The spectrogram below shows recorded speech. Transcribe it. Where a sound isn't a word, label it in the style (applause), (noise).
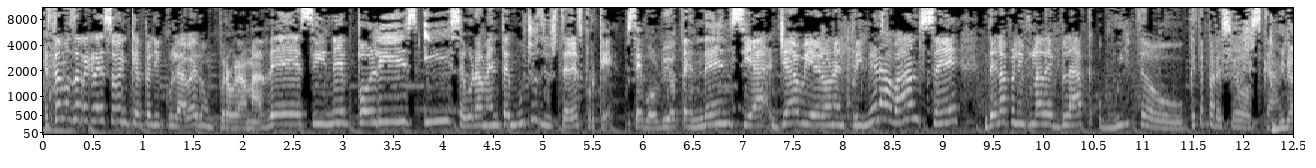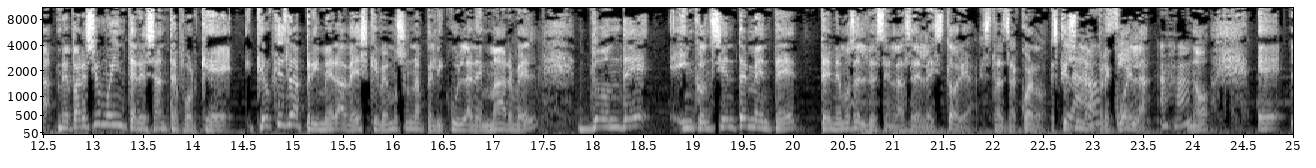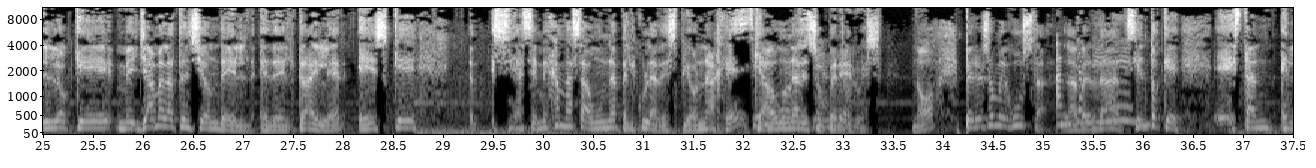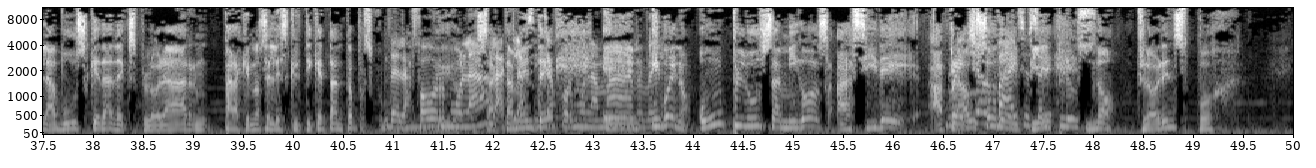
Estamos de regreso en qué película ver, un programa de Cinepolis y seguramente muchos de ustedes, porque se volvió tendencia, ya vieron el primer avance de la película de Black Widow. ¿Qué te pareció, Oscar? Mira, me pareció muy interesante porque creo que es la primera vez que vemos una película de Marvel donde inconscientemente tenemos el desenlace de la historia. ¿Estás de acuerdo? Es que es una precuela, sí, ajá. ¿no? Eh, lo que me llama la atención del, eh, del tráiler es que se asemeja más a una película de espionaje que a una de 100%. superhéroes. ¿No? Pero eso me gusta, la también. verdad. Siento que están en la búsqueda de explorar para que no se les critique tanto, pues como De la fórmula, la exactamente. clásica fórmula Eh, Marvel. y bueno, un plus, amigos, así de aplauso de es pie. el plus. No, Florence Pugh.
